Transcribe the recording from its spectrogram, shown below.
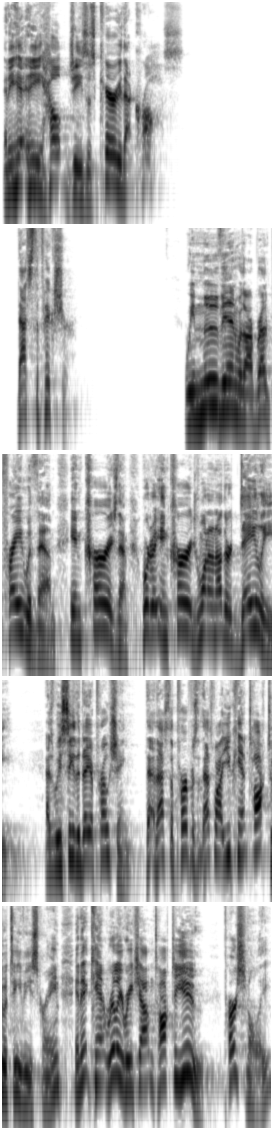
And he, and he helped Jesus carry that cross. That's the picture. We move in with our brother, pray with them, encourage them. We're to encourage one another daily as we see the day approaching. That, that's the purpose. That's why you can't talk to a TV screen and it can't really reach out and talk to you personally.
